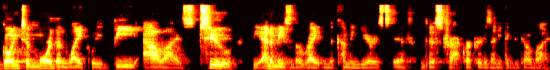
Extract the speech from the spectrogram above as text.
going to more than likely be allies to the enemies of the right in the coming years if this track record is anything to go by.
